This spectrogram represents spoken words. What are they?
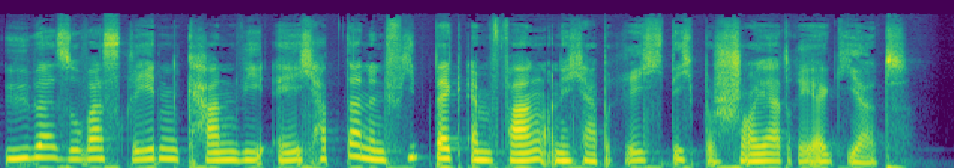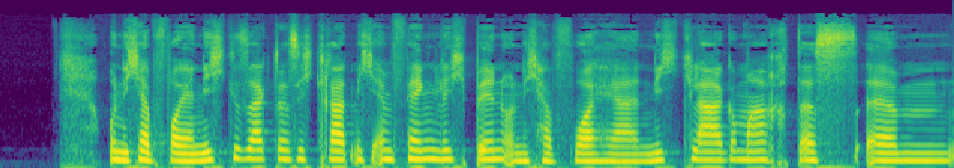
über sowas reden kann wie, ey, ich habe da einen Feedback empfangen und ich habe richtig bescheuert reagiert. Und ich habe vorher nicht gesagt, dass ich gerade nicht empfänglich bin und ich habe vorher nicht klar gemacht, dass ähm,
